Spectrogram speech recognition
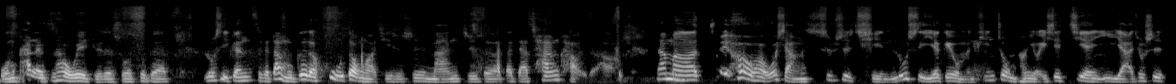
我们看了之后，我也觉得说，这个 Lucy 跟这个大拇哥的互动啊，其实是蛮值得大家参考的哈。那么最后哈，我想是不是请 Lucy 也给我们听众朋友一些建议啊？就是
